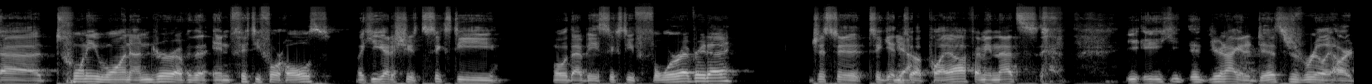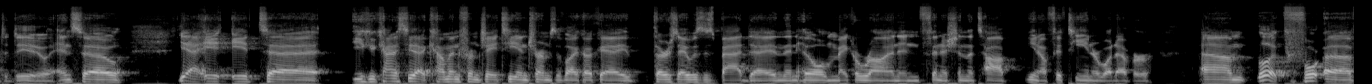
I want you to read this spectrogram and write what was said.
uh 21 under over the in 54 holes like you got to shoot 60, what would that be? 64 every day just to, to get yeah. into a playoff. I mean, that's, you, you, are not going to do It's just really hard to do. And so, yeah, it, it, uh, you could kind of see that coming from JT in terms of like, okay, Thursday was his bad day, and then he'll make a run and finish in the top, you know, 15 or whatever. Um, look, for, uh,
